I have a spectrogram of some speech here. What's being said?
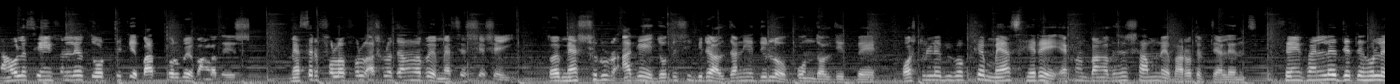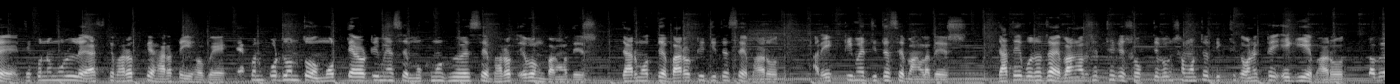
নাহলে সেমিফাইনালের দৌড় থেকে বাদ পড়বে বাংলাদেশ। ম্যাচের ফলাফল আসলে জানা যাবে ম্যাচের শেষেই। তবে ম্যাচ শুরুর আগে জ্যোতিষী বিড়াল জানিয়ে দিল কোন দল জিতবে। অস্ট্রেলিয়ার বিপক্ষে ম্যাচ হেরে এখন বাংলাদেশের সামনে ভারতের চ্যালেঞ্জ। সেমিফাইনালে যেতে হলে যে কোনো মূল্যে আজকে ভারতকে হারাতেই হবে। এখন পর্যন্ত মোট তেরোটি ম্যাচে মুখোমুখি হয়েছে ভারত এবং বাংলাদেশ, যার মধ্যে বারোটি জিতেছে ভারত আর একটি ম্যাচ জিতেছে বাংলাদেশ। যাতেই বোঝা যায় বাংলাদেশের থেকে শক্তি এবং সামর্থ্যের দিক থেকে অনেকটাই এগিয়ে ভারত। তবে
